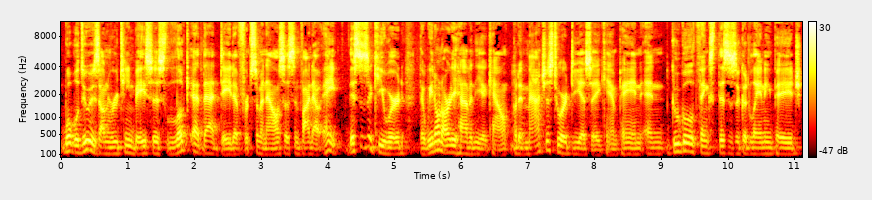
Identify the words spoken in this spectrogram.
what we'll do is on a routine basis, look at that data for some analysis and find out, hey, this is a keyword that we don't already have in the account, but it matches to our DSA campaign. And Google thinks this is a good landing page.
